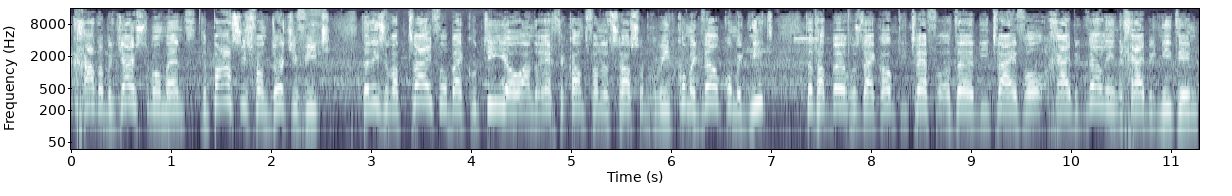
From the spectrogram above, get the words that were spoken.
gaat op het juiste moment. De paas is van Dordjevic. Dan is er wat twijfel bij Coutinho aan de rechterkant van het strafschopgebied. Kom ik wel, kom ik niet. Dat had Beugelsdijk ook, die twijfel, die twijfel. Grijp ik wel in, grijp ik niet in.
